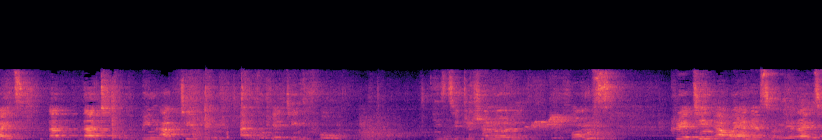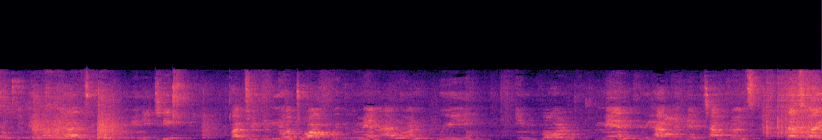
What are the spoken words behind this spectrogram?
rights, that, that we've been active in advocating for institutional reforms, creating awareness on the rights of women and girls in the community. But we do not work with women alone. We involve men. We have the male champions. That's why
